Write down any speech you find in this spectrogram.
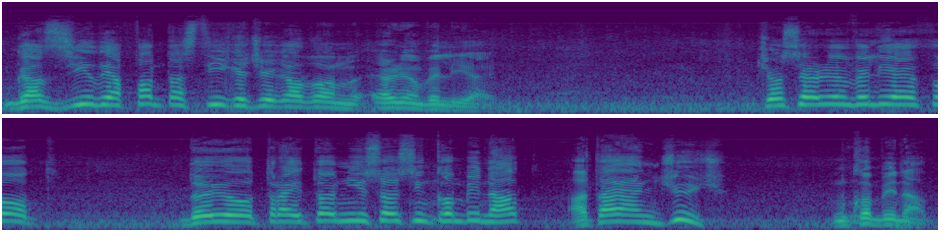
nga zgjidhja fantastike që i ka dhënë Erion Veliaj. Qoftë se Erion Veliaj thotë, do ju trajtojmë njësoj si në Kombinat, ata janë gjyq, në Kombinat.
